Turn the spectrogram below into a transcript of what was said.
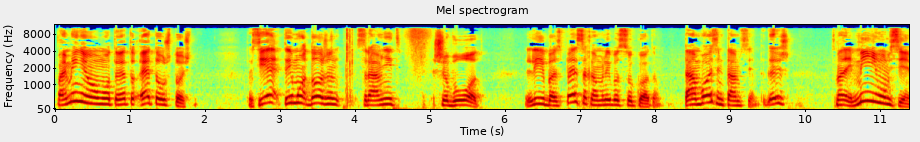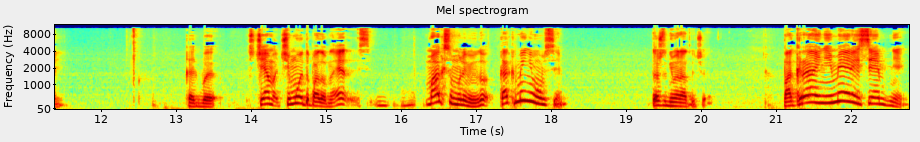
по минимуму, то это, это уж точно. То есть ты должен сравнить шивот либо с Песахом, либо с Сукотом. Там 8, там 7. Ты говоришь, смотри, минимум 7. Как бы, с чем, чему это подобно? Э, максимум или минимум? Как минимум 7. То, что Гимара отвечает. По крайней мере 7 дней.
